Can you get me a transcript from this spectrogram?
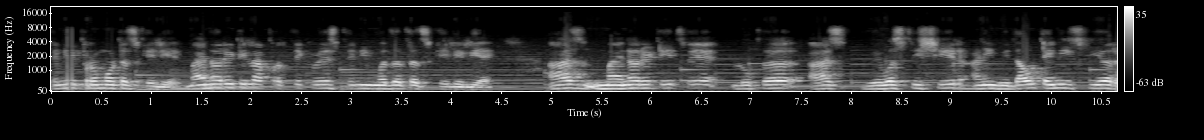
त्यांनी प्रमोटच केली आहे. मायनॉरिटीला प्रत्येक वेळेस त्यांनी मदतच केलेली आहे. आज मायनॉरिटीचे लोक आज व्यवस्थितशीर आणि विदाऊट एनी फिअर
